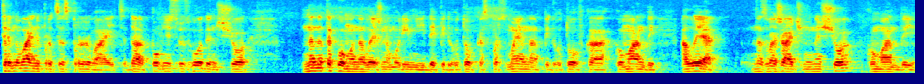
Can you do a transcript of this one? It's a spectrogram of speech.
тренувальний процес проривається. Да, повністю згоден, що не на такому належному рівні йде підготовка спортсмена, підготовка команди, але незважаючи ні на що, команди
